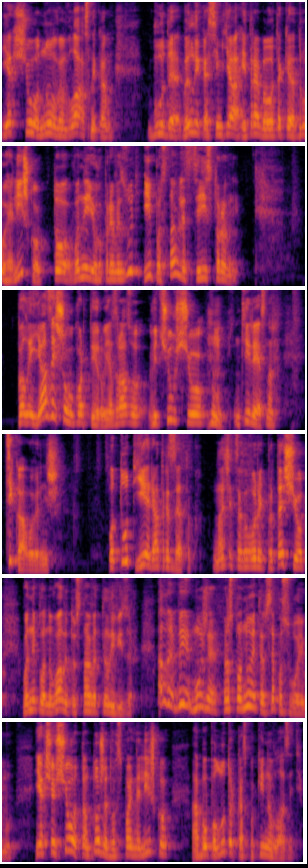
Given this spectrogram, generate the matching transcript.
якщо новим власникам буде велика сім'я і треба отаке друге ліжко, то вони його привезуть і поставлять з цієї сторони. Коли я зайшов у квартиру, я зразу відчув, що хм, інтересно, цікаво, верніше. Отут є ряд розеток. Значить, це говорить про те, що вони планували тут ставити телевізор. Але ви, може, розплануєте все по-своєму. Якщо що, там теж двохспальне ліжко або полуторка спокійно влазить.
